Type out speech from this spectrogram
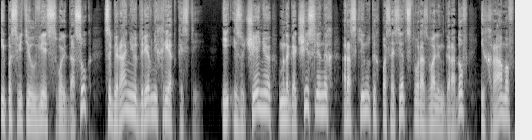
и посвятил весь свой досуг собиранию древних редкостей, и изучению многочисленных, раскинутых по соседству развалин городов и храмов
